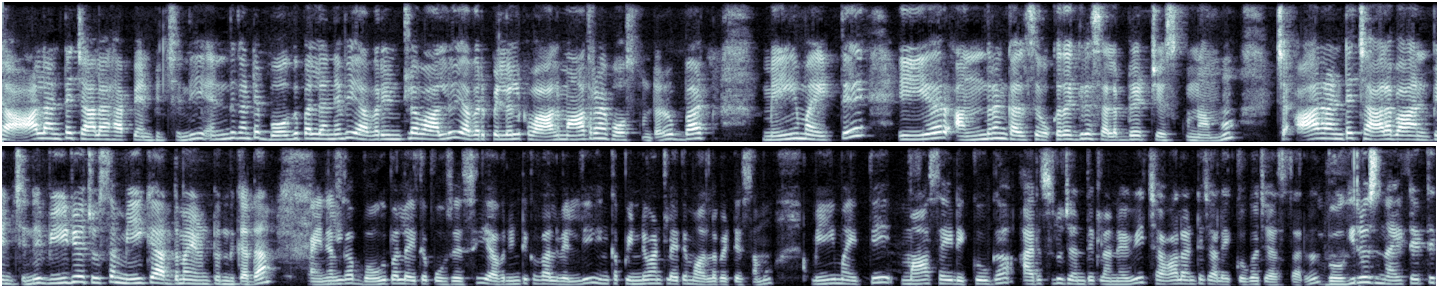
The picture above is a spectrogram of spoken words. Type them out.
చాలా అంటే చాలా హ్యాపీ అనిపించింది. ఎందుకంటే భోగిపళ్ళు అనేవి ఎవరింట్లో వాళ్ళు ఎవరి పిల్లలకు వాళ్ళు మాత్రమే పోసుకుంటారు. బట్ మేమైతే ఈ ఇయర్ అందరం కలిసి ఒక దగ్గర సెలబ్రేట్ చేసుకున్నాము. చాలా అంటే చాలా బాగా అనిపించింది. వీడియో చూస్తే మీకే అర్థమై ఉంటుంది కదా. ఫైనల్గా భోగిపళ్ళు అయితే పోసేసి ఎవరింటికి వాళ్ళు వెళ్ళి ఇంకా పిండి వంటలు అయితే మొదలు పెట్టేసాము. మేమైతే మా సైడ్ ఎక్కువగా అరిసెలు జంతికలు అనేవి చాలా అంటే చాలా ఎక్కువగా చేస్తారు. భోగి రోజు నైట్ అయితే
